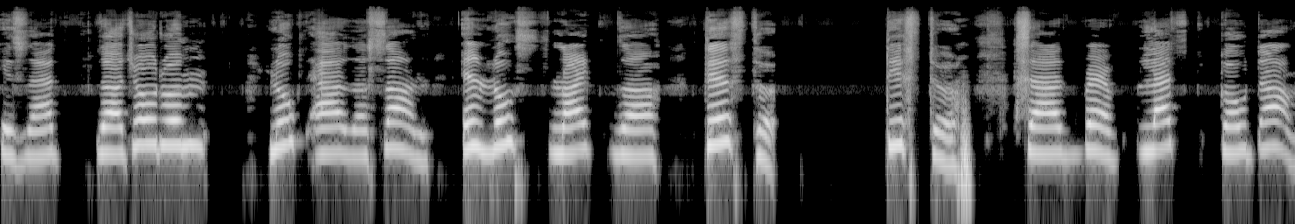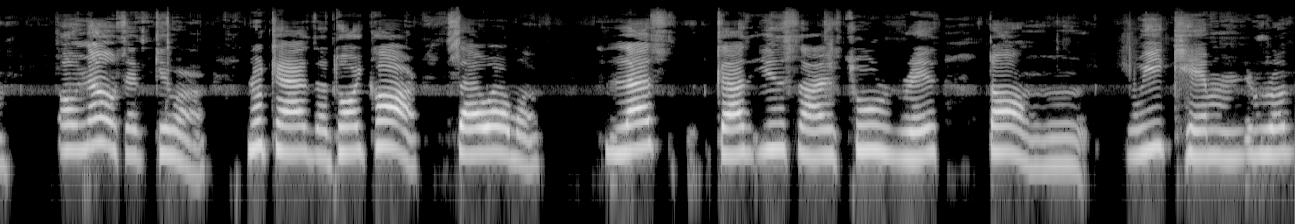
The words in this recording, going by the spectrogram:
he said. The children looked at the sun. It looks like the distant, distant, said Bev. Let's go down. Oh no, said Kipper. Look at the toy car, said Wilma. Let's get inside to read down. We came run,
